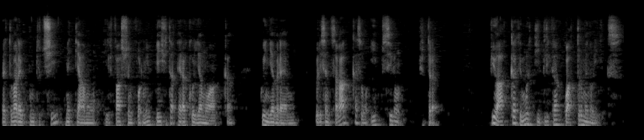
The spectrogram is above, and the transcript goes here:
Per trovare il punto C mettiamo il fascio in forma implicita e raccogliamo h. Quindi avremo quelli senza l'h sono y più 3 più h che moltiplica 4 meno x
